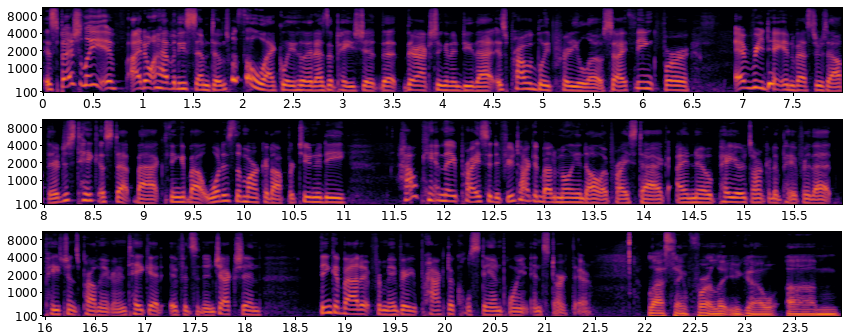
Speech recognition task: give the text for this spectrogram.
especially if I don't have any symptoms, what's the likelihood as a patient that they're actually going to do that is probably pretty low. So I think for everyday investors out there, just take a step back, think about what is the market opportunity. How can they price it? If you're talking about a million dollar price tag, I know payers aren't going to pay for that. Patients probably are going to take it if it's an injection. Think about it from a very practical standpoint and start there. Last thing before I let you go. Um,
